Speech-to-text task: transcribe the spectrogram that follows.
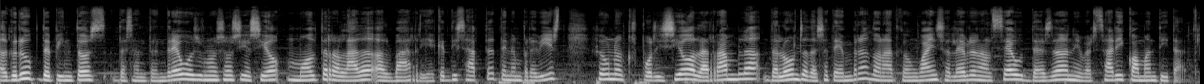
el grup de pintors de Sant Andreu és una associació molt arrelada al barri. Aquest dissabte tenen previst fer una exposició a la Rambla de l'11 de setembre, donat que enguany celebren el seu desè aniversari com a entitat.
